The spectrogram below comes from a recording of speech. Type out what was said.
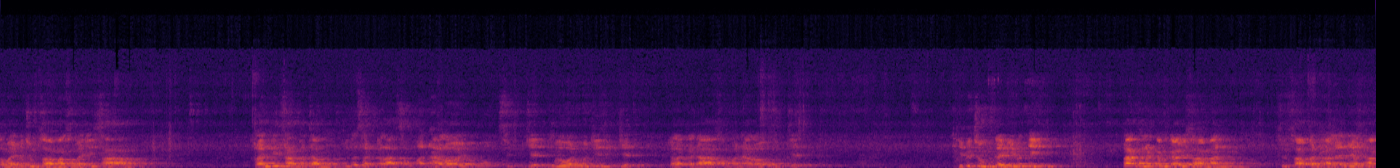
สมัยประชุมสามัญสมัยที่3ครั้งที่3ประจำพุทธศักราช 2567 เมื่อวันพุธที่ 17 กรกฎาคม 2567 ที่ประชุมได้มีมติ ตั้งคณะกรรมการวิสามันศึกษาปัญหาและแนวทาง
